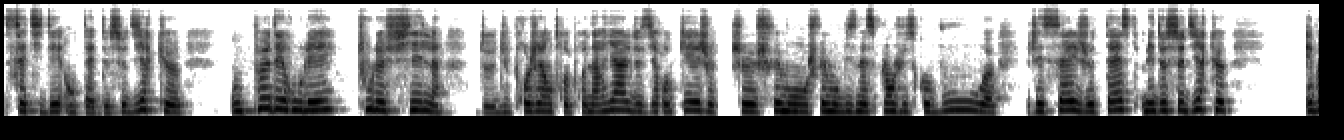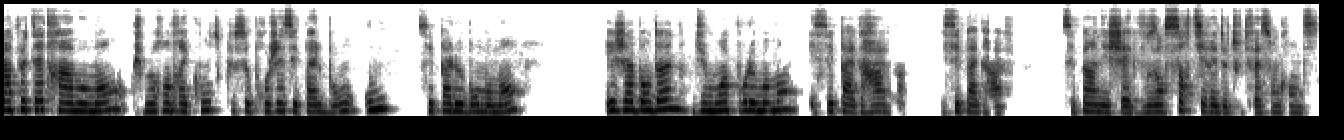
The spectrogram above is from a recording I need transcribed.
cette idée en tête, de se dire que on peut dérouler tout le fil du projet entrepreneurial, de se dire ok, je, fais, mon, je fais mon business plan jusqu'au bout, euh, j'essaye, je teste, mais de se dire que eh ben peut-être à un moment, je me rendrai compte que ce projet c'est pas le bon ou c'est pas le bon moment et j'abandonne, du moins pour le moment, et c'est pas grave. Et c'est pas grave. C'est pas un échec. Vous en sortirez de toute façon grandi.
